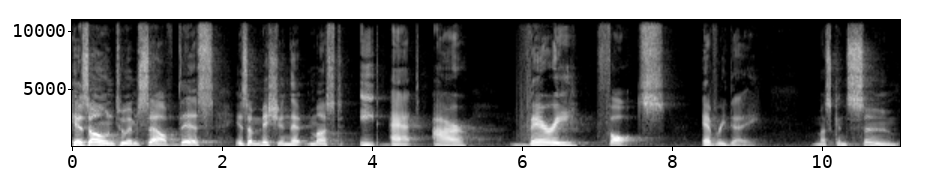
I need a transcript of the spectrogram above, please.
his own to himself. This is a mission that must eat at our very thoughts every day must consume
